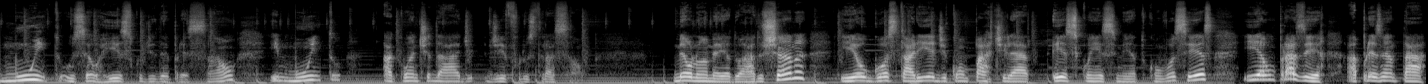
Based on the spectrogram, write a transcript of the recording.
muito o seu risco de depressão e muito a quantidade de frustração. Meu nome é Eduardo Chana e eu gostaria de compartilhar esse conhecimento com vocês e é um prazer apresentar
